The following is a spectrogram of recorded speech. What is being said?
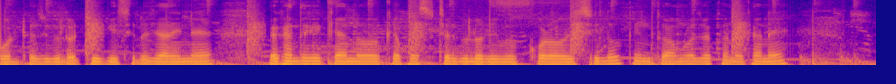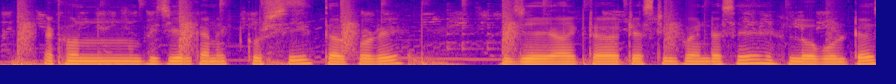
ভোল্টেজগুলো ঠিকই ছিল। জানি না এখান থেকে কেন ক্যাপাসিটারগুলো রিমুভ করা হয়েছিল, কিন্তু আমরা যখন এখানে এখন ভিজিএল কানেক্ট করছি, তারপরে যে আরেকটা টেস্টিং পয়েন্ট আছে low voltage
